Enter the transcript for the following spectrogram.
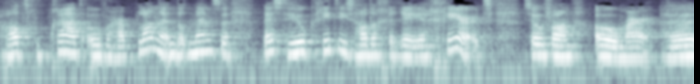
had gepraat over haar plannen. En dat mensen best heel kritisch hadden gereageerd. Zo van: Oh, maar huh,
